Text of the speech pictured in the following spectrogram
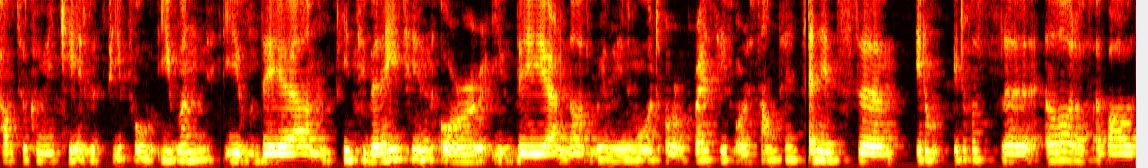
how to communicate with people, even if they are um, intimidating or if they are not really in a mood or aggressive or something. And it's uh, it it was uh, a lot of about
